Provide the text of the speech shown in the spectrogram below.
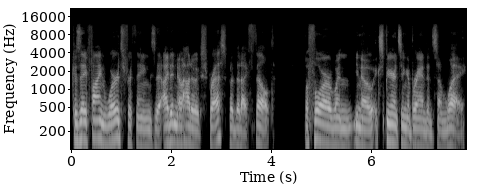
because they find words for things that I didn't know how to express, but that I felt before when you know experiencing a brand in some way.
